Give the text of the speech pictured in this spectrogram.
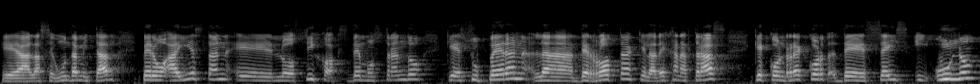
eh, a la segunda mitad, pero ahí están los Seahawks demostrando que superan la derrota, que la dejan atrás, que con récord de 6 y 1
